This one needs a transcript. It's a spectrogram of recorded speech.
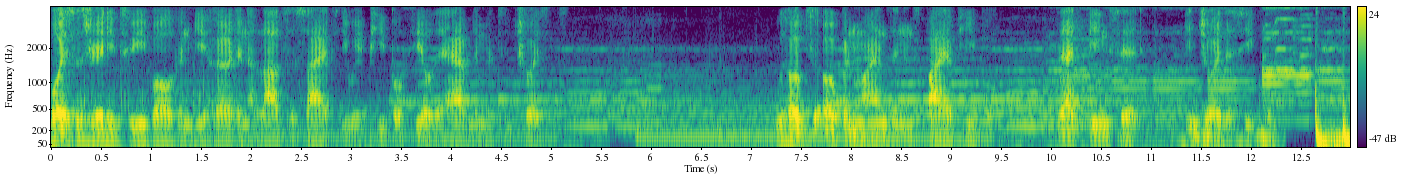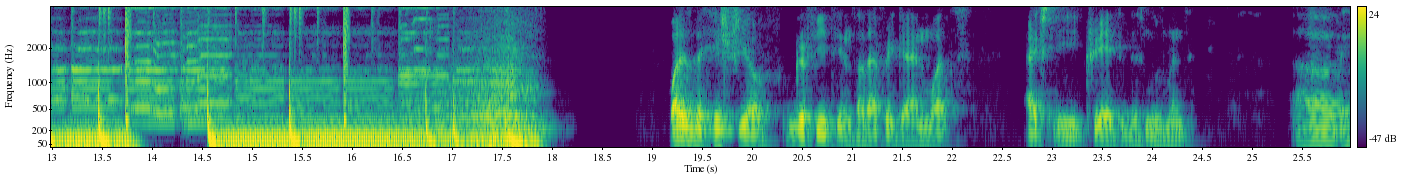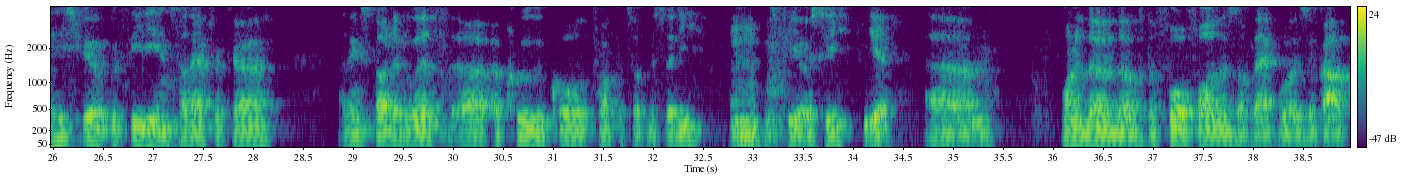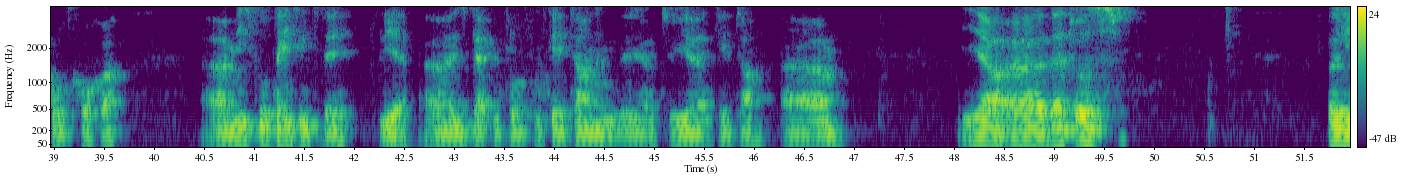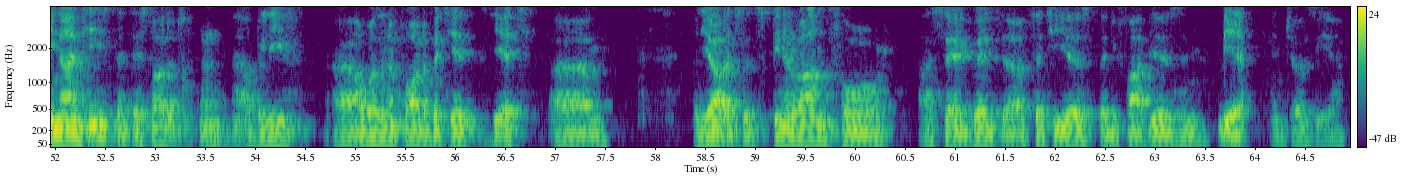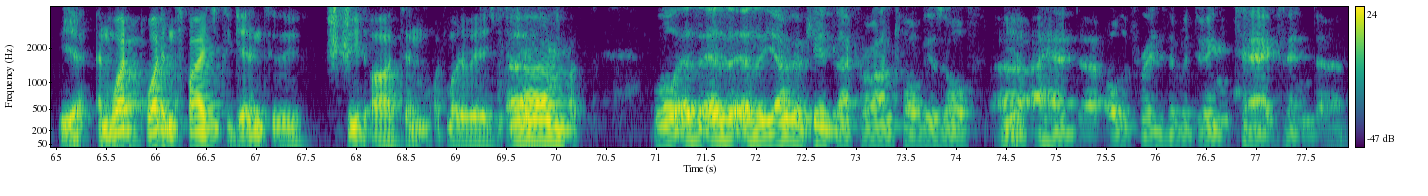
Voices ready to evolve and be heard in a loud society where people feel they have limited choices. We hope to open minds and inspire people. That being said, enjoy the sequel. What is the history of graffiti in South Africa and what's actually created this movement? Uh, the history of graffiti in South Africa, I think, started with uh, a crew called Prophets of the City, Mhm. it's POC. Yeah. Um, one of the, the the forefathers of that was a guy called Khocha. Um, he's still painting today. Yeah. Uh, he's back and forth from Cape Town and you know two year in Cape Town. Um, yeah, uh, that was early nineties that they started, Mm. I believe. Uh, I wasn't a part of it yet. Yet, um, but yeah, it's it's been around for I say a good uh, thirty years, thirty five years in Yeah. in Jozi. Yeah. Yeah. And what what inspired you to get into street art and what motivated you to get into Um, street art? Well, as as a, as a younger kid, like around twelve years old, uh, Yeah. I had uh, older friends that were doing tags and uh,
